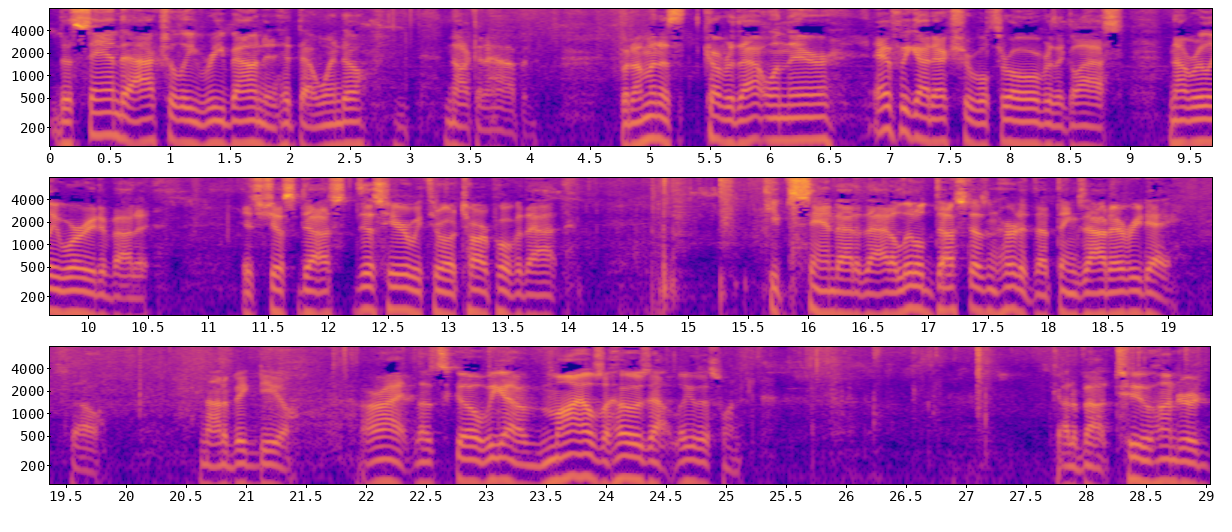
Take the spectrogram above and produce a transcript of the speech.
the sand to actually rebound and hit that window, not gonna happen. But I'm gonna cover that one there. If we got extra, we'll throw over the glass. Not really worried about it. It's just dust. This here, we throw a tarp over that. Keep sand out of that. A little dust doesn't hurt it. That thing's out every day. So, not a big deal. All right, let's go. We got miles of hose out. Look at this one. Got about 200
